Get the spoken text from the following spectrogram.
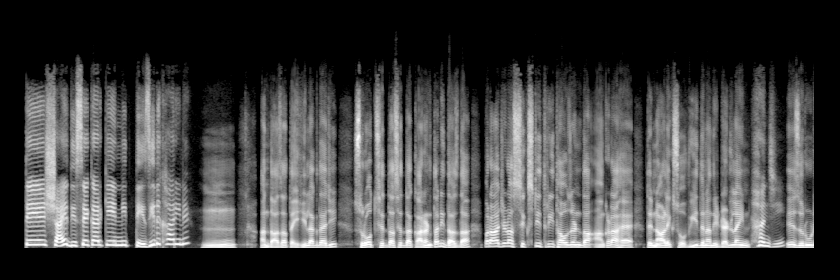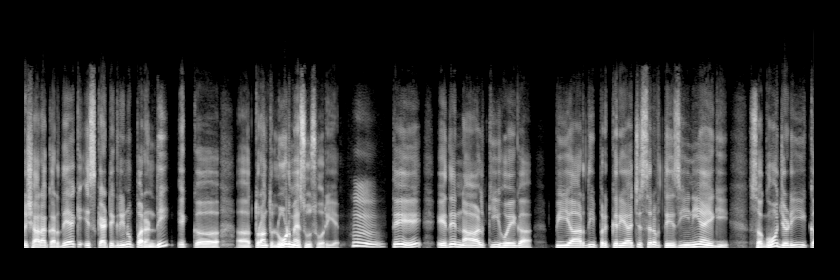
ਤੇ ਸ਼ਾਇਦ ਇਸੇ ਕਰਕੇ ਇੰਨੀ ਤੇਜ਼ੀ ਦਿਖਾ ਰਹੀ ਨੇ? ਹੂੰ ਅੰਦਾਜ਼ਾ ਤਾਂ ਇਹੀ ਲੱਗਦਾ ਜੀ। ਸਰੋਤ ਸਿੱਧਾ ਸਿੱਧਾ ਕਾਰਨ ਤਾਂ ਨਹੀਂ ਦੱਸਦਾ ਪਰ ਆ ਜਿਹੜਾ 63000 ਦਾ ਆંકੜਾ ਹੈ ਤੇ ਨਾਲ 120 ਦਿਨਾਂ ਦੀ ਡੈਡਲਾਈਨ ਹਾਂਜੀ। ਇਹ ਜ਼ਰੂਰ ਇਸ਼ਾਰਾ ਕਰਦੇ ਆ ਕਿ ਇਸ ਕੈਟਾਗਰੀ ਨੂੰ ਭਰਨ ਦੀ ਇੱਕ ਤੁਰੰਤ ਲੋੜ ਮਹਿਸੂਸ ਹੋ ਰਹੀ ਹੈ। ਹੂੰ। ਤੇ ਇਹਦੇ ਨਾਲ ਕੀ ਹੋਏਗਾ? ਪੀਆਰ ਦੀ ਪ੍ਰਕਿਰਿਆ 'ਚ ਸਿਰਫ ਤੇਜ਼ੀ ਨਹੀਂ ਆਏਗੀ। ਸਗੋਂ ਜਿਹੜੀ ਇੱਕ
